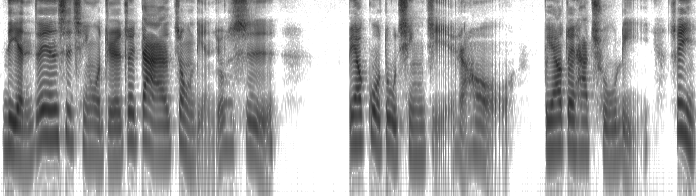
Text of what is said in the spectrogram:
脸这件事情，我觉得最大的重点就是不要过度清洁，然后不要对它出力。所以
